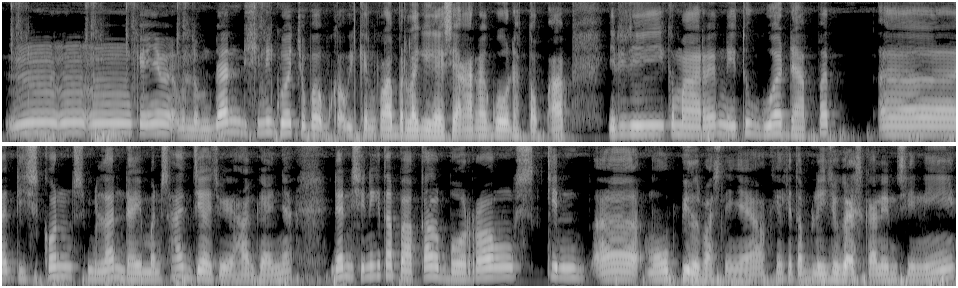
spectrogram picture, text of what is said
Hmm, hmm, hmm, kayaknya belum. Dan di sini gue coba buka weekend clubber lagi guys ya. Karena gue udah top up. Jadi di kemarin itu gue dapat uh, diskon 9 diamond saja cuy harganya. Dan di sini kita bakal borong skin uh, mobil pastinya. Oke kita beli juga sekalian sini.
